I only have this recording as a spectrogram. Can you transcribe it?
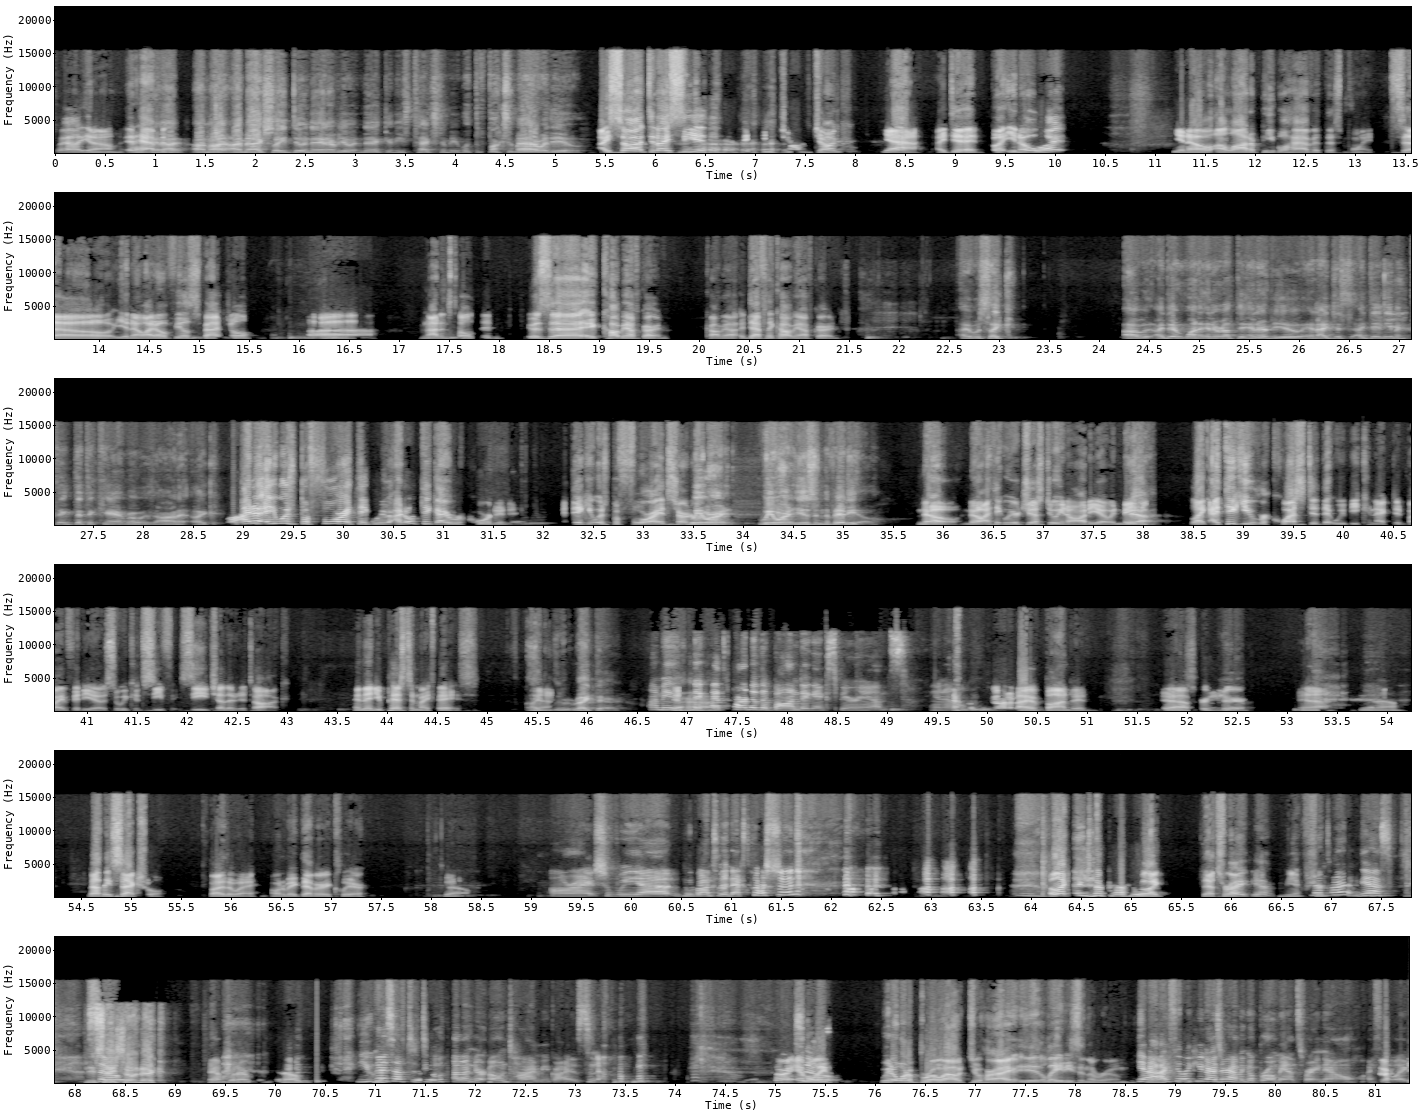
well, you know, it happened. I, I'm I, I'm actually doing the interview with Nick, and he's texting me, "What the fuck's the matter with you?" I saw it. Did I see it? John's junk? Yeah, I did. But you know what? You know, a lot of people have at this point. So, you know, I don't feel special. Uh I'm not insulted. It was uh it caught me off guard. Caught me off, it definitely caught me off guard. I was like, I, w- I didn't want to interrupt the interview, and I just I didn't even think that the camera was on it. Like Well, I don't, it was before I think we I don't think I recorded it. I think it was before I had started. we rec- weren't we weren't using the video. No, no, I think we were just doing audio and maybe yeah, like I think you requested that we be connected by video so we could see see each other to talk. And then you pissed in my face. like Yeah. right there. I mean, Yeah. Nick, that's part of the bonding experience. You know. John and I have bonded. Yeah, for sure. Yeah, you know, nothing sexual, by the way. I want to make that very clear. Yeah. All right. Should we uh, move on to the next question? I like how you so casual. Like, that's right. Yeah, yeah, sure. That's right. Yes. If you say So- so, Nick. Yeah, whatever. You know. You guys have to deal with that on your own time, you guys. No. Sorry, Emily. So- we don't want to bro out to her. I, the ladies in the room. you Yeah, know? I feel like you guys are having a bromance right now. I feel like.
